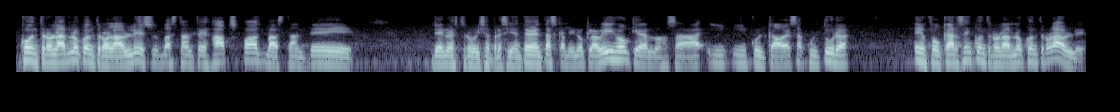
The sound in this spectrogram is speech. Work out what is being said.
controlar lo controlable, eso es bastante HubSpot, bastante de, nuestro vicepresidente de ventas Camilo Clavijo, que nos ha in- inculcado esa cultura, enfocarse en controlar lo controlable,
